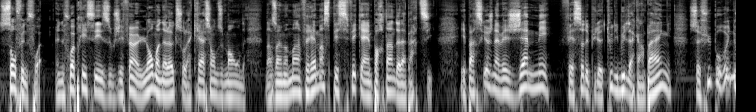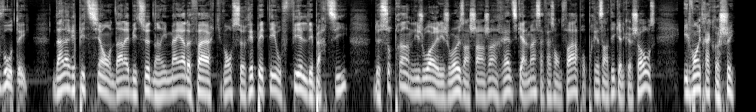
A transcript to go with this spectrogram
Sauf une fois. Une fois précise où j'ai fait un long monologue sur la création du monde dans un moment vraiment spécifique et important de la partie. Et parce que je n'avais jamais ça depuis le tout début de la campagne, ce fut pour une nouveauté. Dans la répétition, dans l'habitude, dans les manières de faire qui vont se répéter au fil des parties, de surprendre les joueurs et les joueuses en changeant radicalement sa façon de faire pour présenter quelque chose, ils vont être accrochés.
